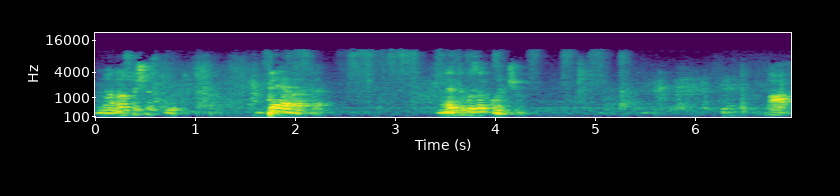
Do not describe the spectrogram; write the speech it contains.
но она существует. Девата. На этом мы закончим. Баба.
